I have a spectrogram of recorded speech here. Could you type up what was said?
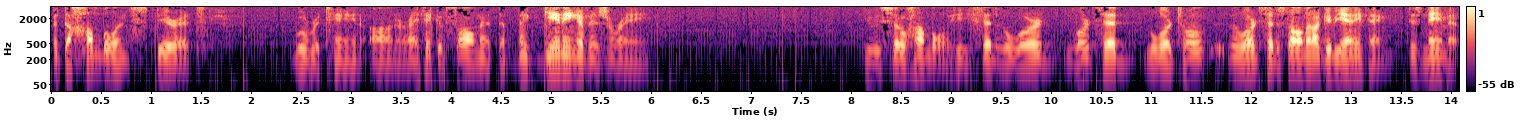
but the humble in spirit will retain honor. I think of Solomon at the beginning of his reign he was so humble. He said to the Lord, the Lord said, the Lord told, the Lord said to Solomon, "I'll give you anything. Just name it."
